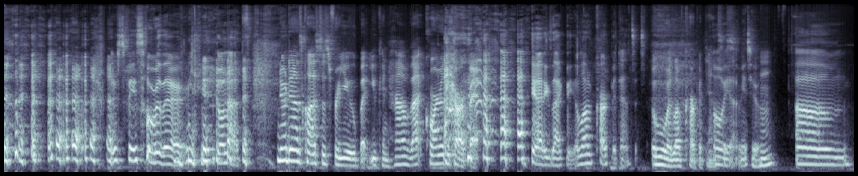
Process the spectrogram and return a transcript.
there's space over there. Go nuts. No dance classes for you, but you can have that corner of the carpet. yeah, exactly. A lot of carpet dances. oh, I love carpet dances. Oh yeah, me too. Mhm. Um,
